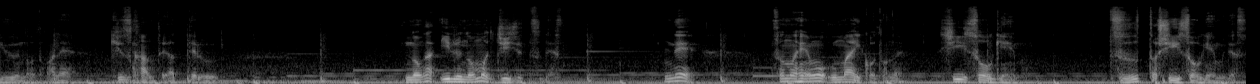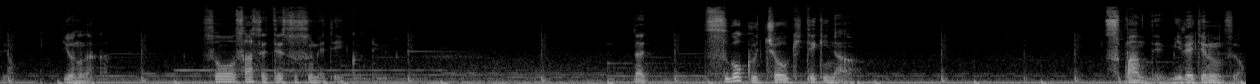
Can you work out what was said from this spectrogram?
いうのとかね気づかんとやってるのがいるのも事実です。でその辺をうまいことねシーソーゲーム。ずっとシーソーゲームですよ。世の中。そうさせて進めていくっていう。だすごく長期的なスパンで見れてるんですよ。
